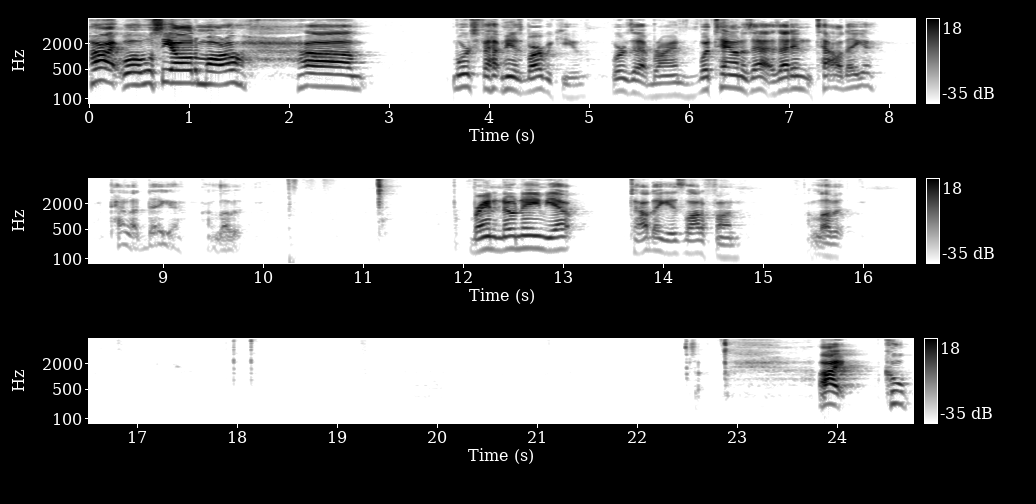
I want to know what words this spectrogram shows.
All right, well, we'll see y'all tomorrow. Um, where's Fat Man's Barbecue? Where's that, Brian? What town is that? Is that in Talladega? Talladega. I love it. Brandon, no name. Yep. Talladega is a lot of fun. I love it. All right, cool.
